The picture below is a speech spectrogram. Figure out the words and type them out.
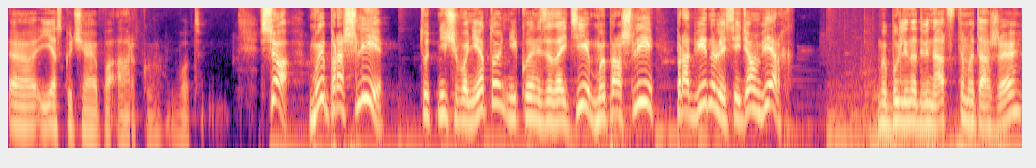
Э, я скучаю по арку. Вот. Все, мы прошли Тут ничего нету, никуда нельзя зайти. Мы прошли, продвинулись, идем вверх. Мы были на 12 этаже.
